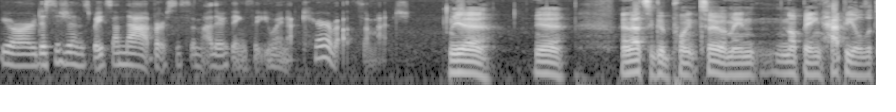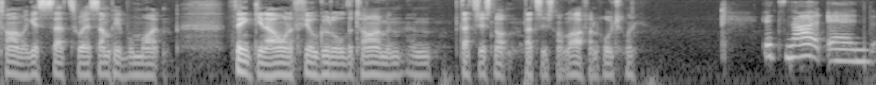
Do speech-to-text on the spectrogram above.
your decisions based on that versus some other things that you might not care about so much yeah, yeah, and that's a good point too. I mean, not being happy all the time. I guess that's where some people might think, you know, I want to feel good all the time, and, and that's just not that's just not life, unfortunately. It's not, and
